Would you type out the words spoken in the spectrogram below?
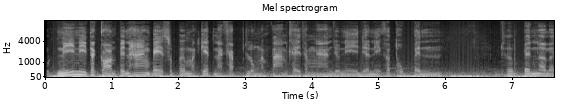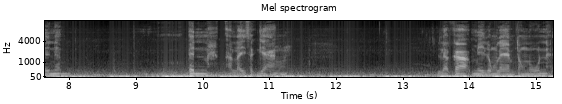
จุดนี้นี่แต่ก่อนเป็นห้างเบสซูเปอร์มาร์เก็ตนะครับลุงน้ำตาลเคยทำงานอยู่นี่ เดี๋ยวนี้เขาทุบเป็นเธอเป็นอะไรนะ เป็นอะไรสักอย่าง แล้วก็มีโรงแรมตรงนู้นน่ะ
